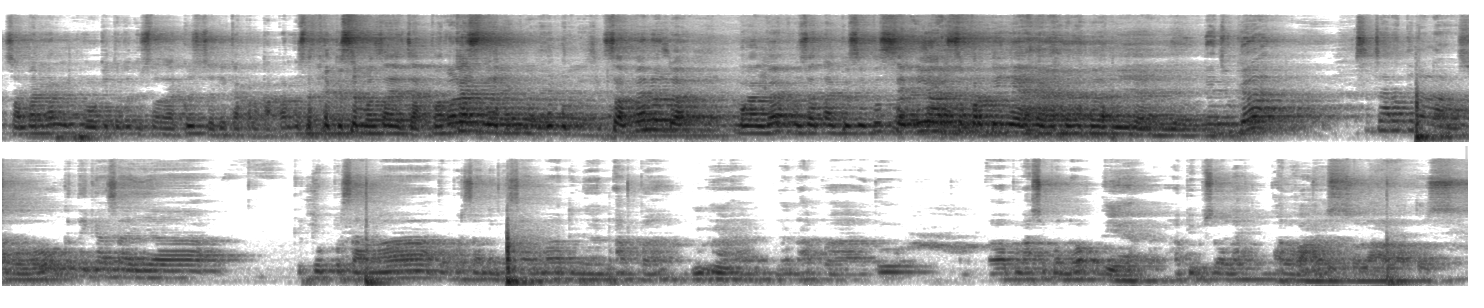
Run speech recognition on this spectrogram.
Sampai kan mau kita ikut Ustaz Agus jadi kapan-kapan Ustaz Agus sama saya ajak podcast nih. sampai udah menganggap Ustaz Agus itu senior sepertinya. Iya iya. Dan juga secara tidak langsung ketika saya duduk bersama atau bersanding bersama dengan Abah, Mm-mm. dengan Abah itu eh, pengasuh pondok. Iya. Habib Soleh apa harus sholat? Atas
